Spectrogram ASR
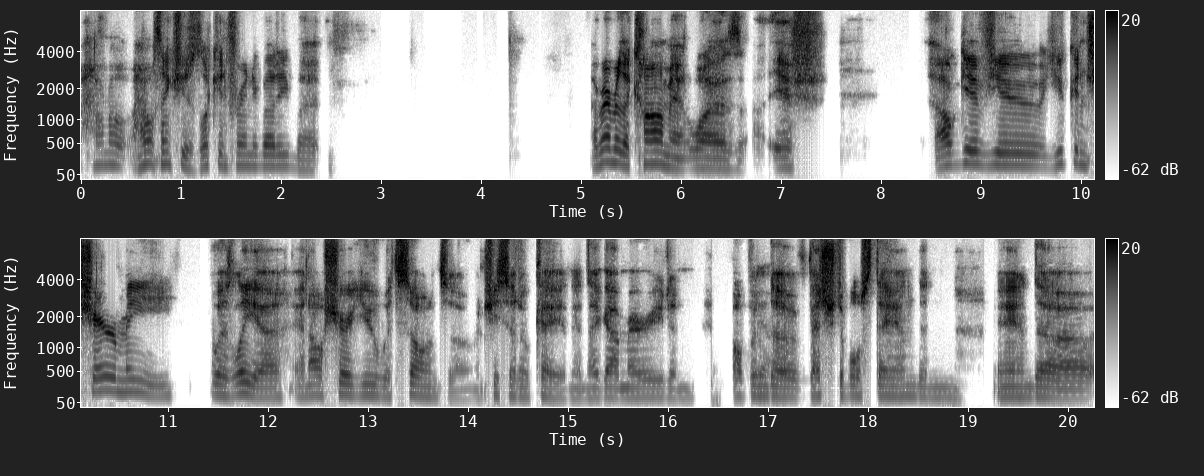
i don't know i don't think she was looking for anybody but i remember the comment was if I'll give you, you can share me with Leah and I'll share you with so and so. And she said, okay. And then they got married and opened yeah. a vegetable stand. And, and uh,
